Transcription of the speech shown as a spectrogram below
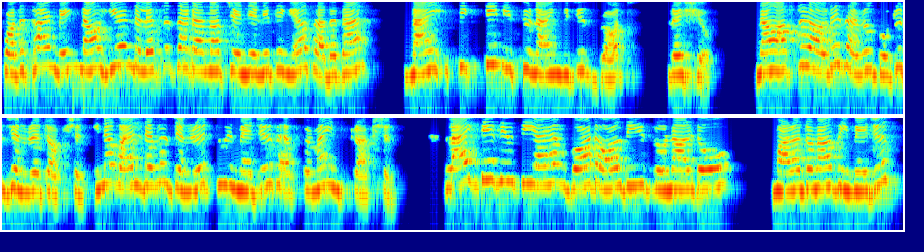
for the time being. Now here in the left hand side, I'll not change anything else other than 9, 16 is to 9, which is broad ratio. Now after all this, I will go to generate option. In a while, they will generate two images as per my instruction. Like this, you see, I have got all these Ronaldo, Maradona's images.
